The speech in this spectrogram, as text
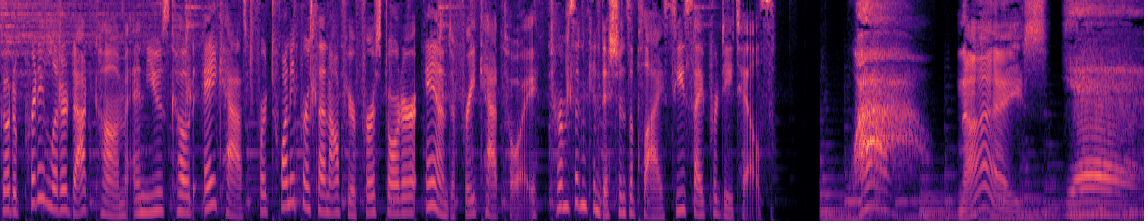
Go to prettylitter.com and use code ACAST for 20% off your first order and a free cat toy. Terms and conditions apply. See site for details. Wow. Nice. Yeah.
